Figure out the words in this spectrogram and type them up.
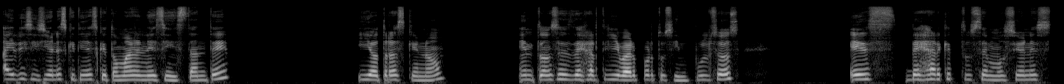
hay decisiones que tienes que tomar en ese instante y otras que no. Entonces dejarte llevar por tus impulsos es dejar que tus emociones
